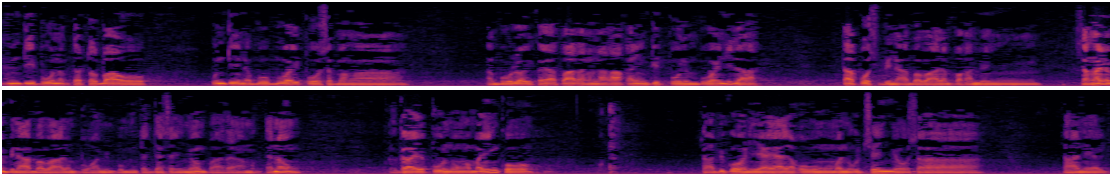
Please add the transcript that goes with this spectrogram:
hindi po nagtatrabaho, kundi nabubuhay po sa mga abuloy. Kaya parang nakakaingit po yung buhay nila. Tapos binabawalan pa kaming, sa ngayon binabawalan po kami pumunta dyan sa inyo para magtanong. Kagaya po nung amayin ko, sabi ko, niyayaya kong manood sa inyo sa Channel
